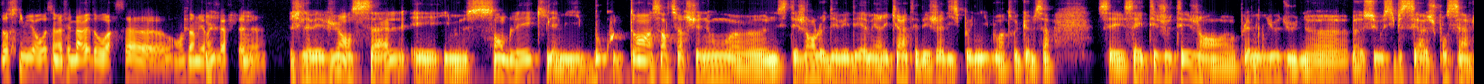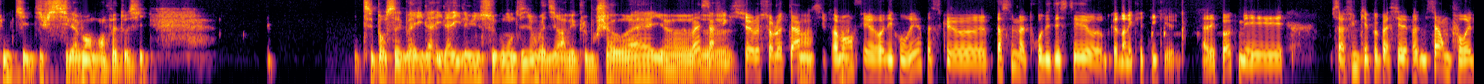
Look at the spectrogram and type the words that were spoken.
dans ce numéro, ça m'a fait marrer de voir ça euh, en faisant mes recherches. Euh. Je l'avais vu en salle et il me semblait qu'il a mis beaucoup de temps à sortir chez nous. C'était genre le DVD américain était déjà disponible ou un truc comme ça. Ça a été jeté genre au plein milieu d'une. Bah, c'est aussi parce que je pense que c'est un film qui est difficile à vendre en fait aussi. C'est pour ça qu'il bah, a, il a, il a une seconde vie, on va dire, avec le bouche à oreille. Euh, ouais, un film sur, sur le tard, c'est vraiment fait redécouvrir parce que personne n'a trop détesté, en tout cas dans les critiques à l'époque, mais c'est un film qui a un peu passé. Mais ça, on pourrait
